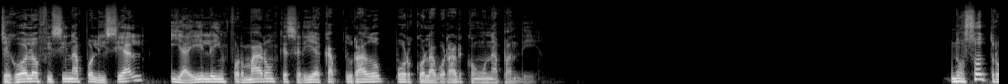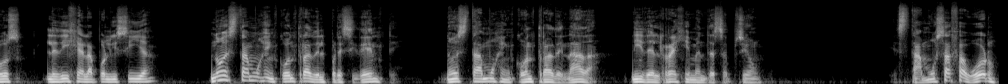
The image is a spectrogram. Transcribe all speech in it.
llegó a la oficina policial y ahí le informaron que sería capturado por colaborar con una pandilla. Nosotros, le dije a la policía, no estamos en contra del presidente, no estamos en contra de nada, ni del régimen de excepción. Estamos a favor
